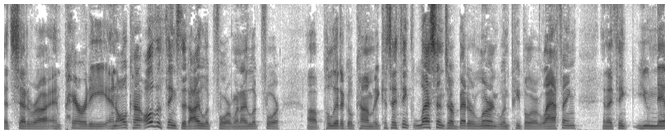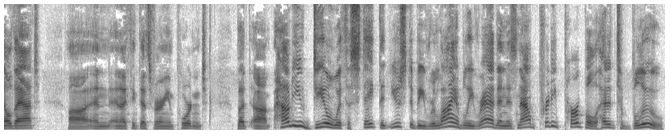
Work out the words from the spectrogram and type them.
etc., and parody, and all kind all the things that I look for when I look for uh, political comedy, because I think lessons are better learned when people are laughing, and I think you nail that, uh, and and I think that's very important. But um, how do you deal with a state that used to be reliably red and is now pretty purple, headed to blue?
